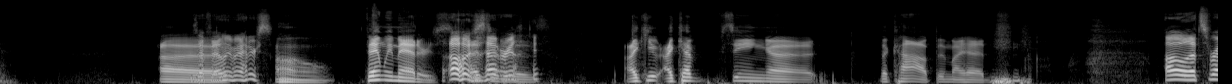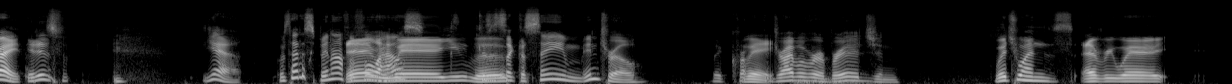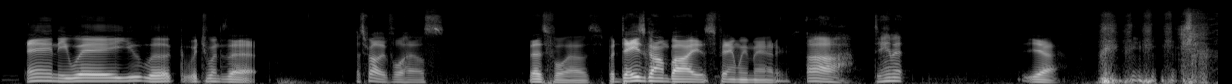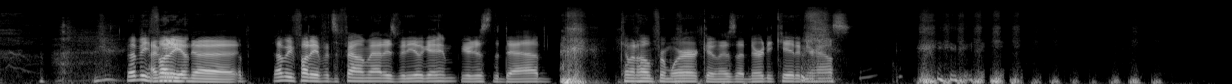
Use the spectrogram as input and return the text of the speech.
uh Is that Family Matters? Oh, Family Matters. Oh, is that really? is. I keep I kept seeing uh the cop in my head. Oh, that's right. It is. Yeah. Was that a spin-off of Full House? Everywhere you Because it's like the same intro. They, cr- Wait. drive over a bridge and Which one's everywhere? Any way you look. Which one's that? that's probably Full House. That's Full House. But Days Gone By is Family Matters. Ah, damn it. Yeah. That'd be I funny. mean, uh, that'd be funny if it's a Family Matters video game. You're just the dad coming home from work, and there's that nerdy kid in your house.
